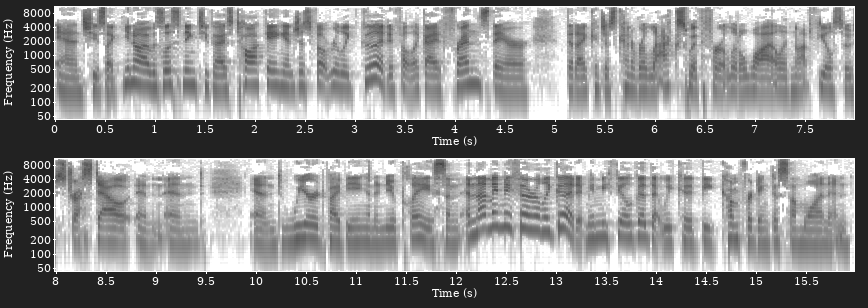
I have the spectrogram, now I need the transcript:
And she's like, you know, I was listening to you guys talking and just felt really good. It felt like I had friends there that I could just kind of relax with for a little while and not feel so stressed out and and and weird by being in a new place. And and that made me feel really good. It made me feel good that we could be comforting to someone and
